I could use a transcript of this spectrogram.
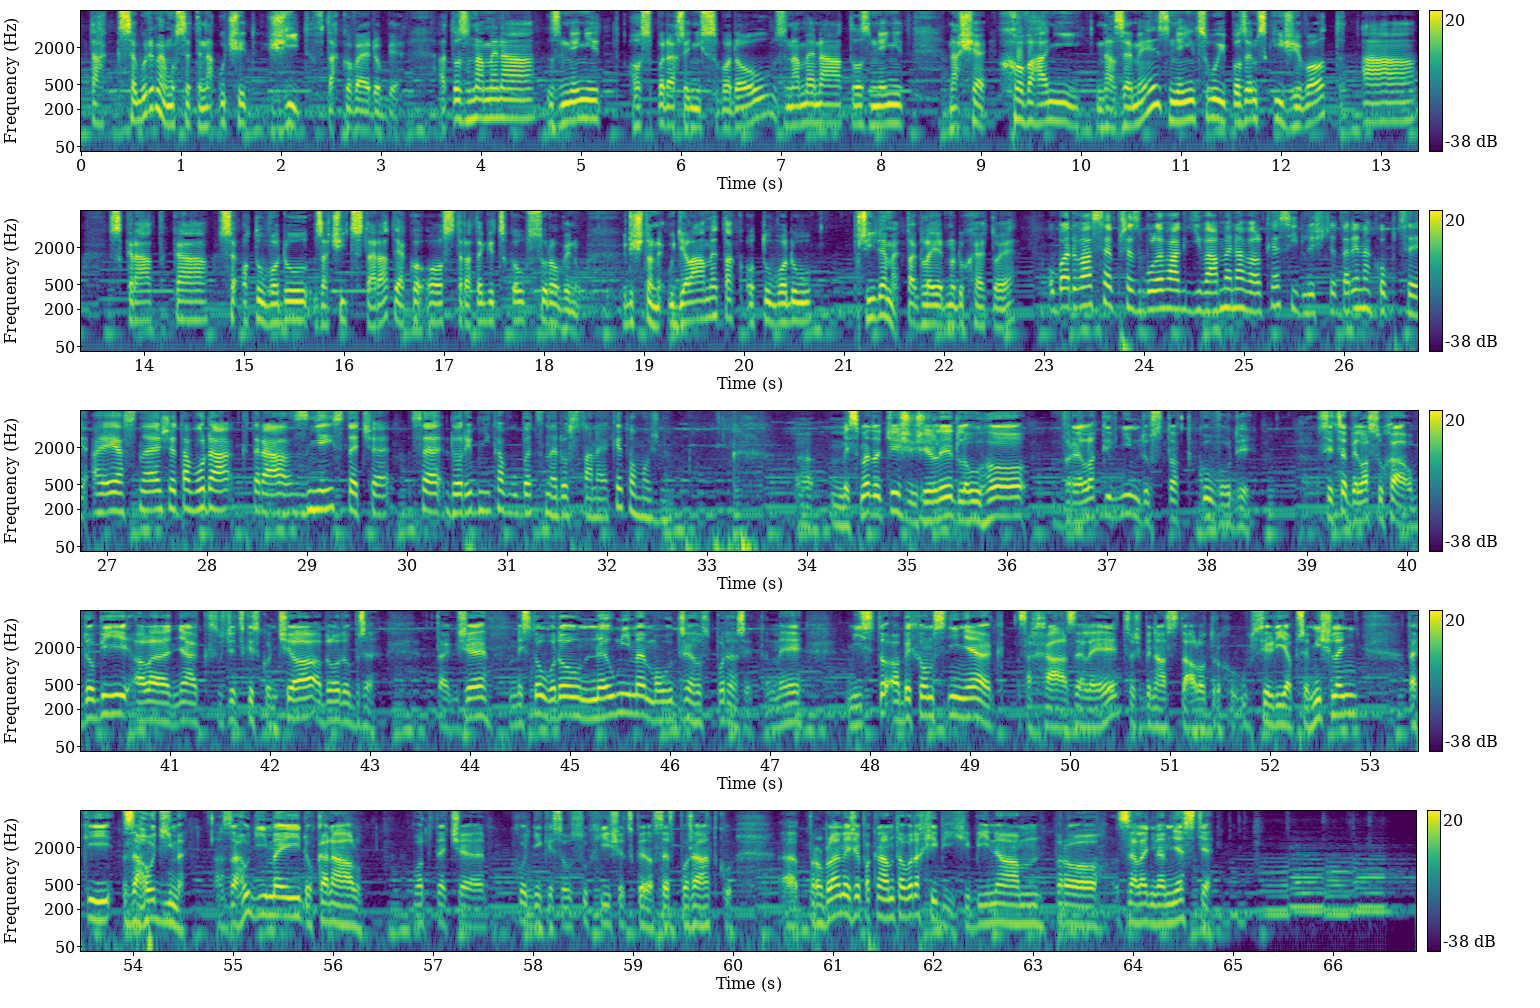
tak se budeme muset naučit žít v takové době. A to znamená změnit hospodaření s vodou, znamená to změnit naše chování na zemi, změnit svůj pozemský život a zkrátka se o tu vodu začít starat jako o strategickou surovinu. Když to neuděláme, tak o tu vodu přijdeme. Takhle jednoduché to je. Oba dva se přes bulevák díváme na velké sídliště tady na kopci a je jasné, že ta voda, která z něj steče, se do rybníka vůbec nedostane. Jak je to možné? My jsme totiž žili dlouho v relativním dostatku vody. Sice byla suchá období, ale nějak vždycky skončila a bylo dobře. Takže my s tou vodou neumíme moudře hospodařit. My místo, abychom s ní nějak zacházeli, což by nás stálo trochu úsilí a přemýšlení, tak ji zahodíme. A zahodíme ji do kanálu. Odteče, chodníky jsou suchý, všechno je zase v pořádku. E, problém je, že pak nám ta voda chybí. Chybí nám pro zeleň ve městě.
